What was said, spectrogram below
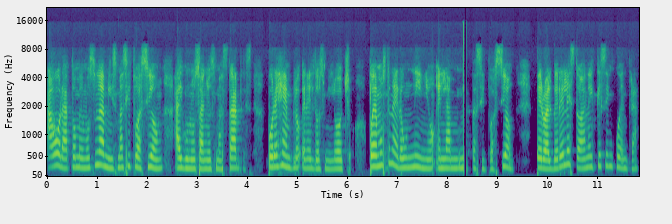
Ahora tomemos la misma situación algunos años más tarde. Por ejemplo, en el 2008, podemos tener a un niño en la misma situación, pero al ver el estado en el que se encuentra,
